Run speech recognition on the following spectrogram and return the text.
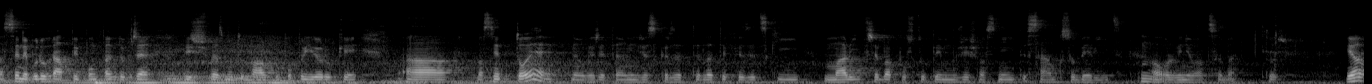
asi nebudu hrát ping tak dobře, když vezmu tu pálku poprvé do ruky. A vlastně to je neuvěřitelné, že skrze tyhle ty fyzické malý třeba postupy můžeš vlastně jít sám k sobě víc hmm. a odvinovat sebe. To... Jo,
